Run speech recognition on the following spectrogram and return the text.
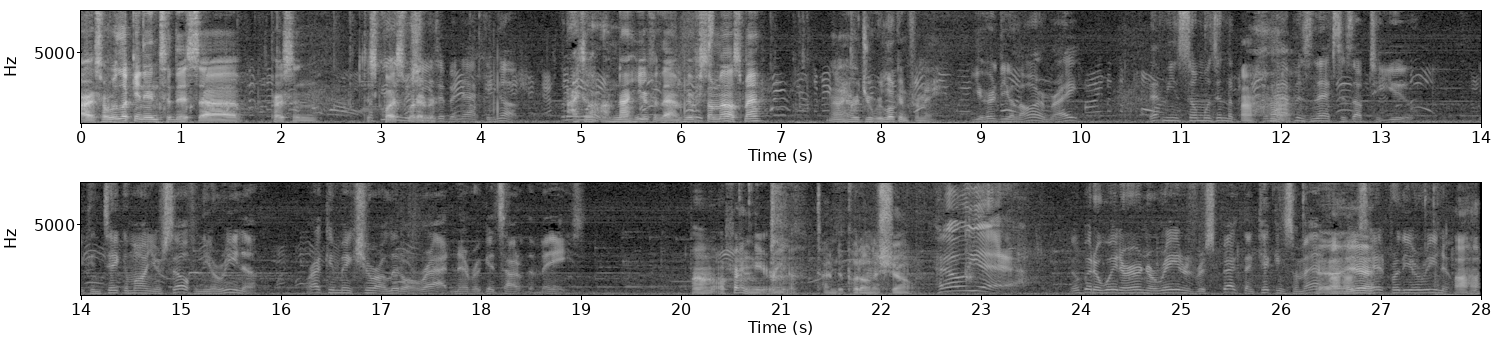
Alright, so we're looking into this uh person, this quest, whatever. I don't, I'm not here for that. I'm here for something else, man. I heard you were looking for me. You heard the alarm, right? That means someone's in the. Uh-huh. What happens next is up to you. You can take him on yourself in the arena, or I can make sure our little rat never gets out of the maze. Um, I'll find the arena. Time to put on a show. Hell yeah! No better way to earn a raider's respect than kicking some ass. Hell Let's yeah. head for the arena. Uh-huh.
